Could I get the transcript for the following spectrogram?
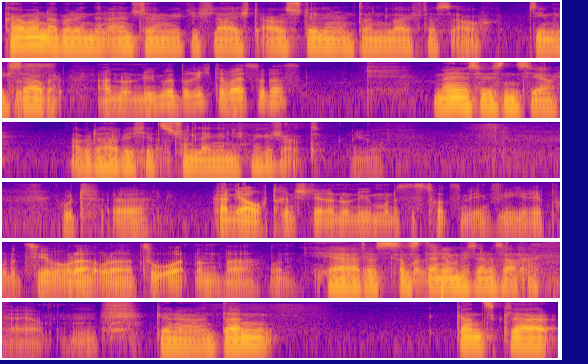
kann man aber in den Einstellungen wirklich leicht ausstellen und dann läuft das auch ziemlich Das sauber. anonyme Berichte, weißt du das? Meines Wissens ja, aber da habe ich jetzt schon länger nicht mehr geschaut. Ja. Gut, äh, kann ja auch drinstehen anonym und es ist trotzdem irgendwie reproduzierbar oder, oder zuordnenbar. Man Ja, das ist dann nicht so eine Sache. Ja, ja. Hm. Genau, und dann ganz klar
